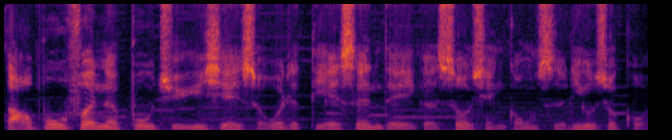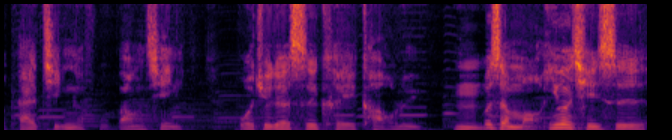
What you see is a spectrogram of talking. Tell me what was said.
少部分的布局一些所谓的叠升的一个寿险公司，例如说国泰金和富邦金，我觉得是可以考虑。嗯，为什么？因为其实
